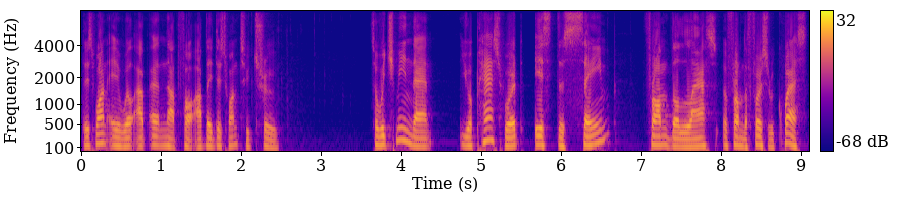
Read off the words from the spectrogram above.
this one, it will up, uh, not for update this one to true. So which means that your password is the same from the last, uh, from the first request.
